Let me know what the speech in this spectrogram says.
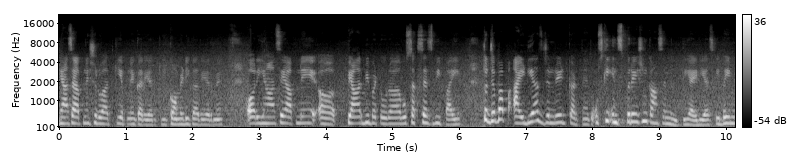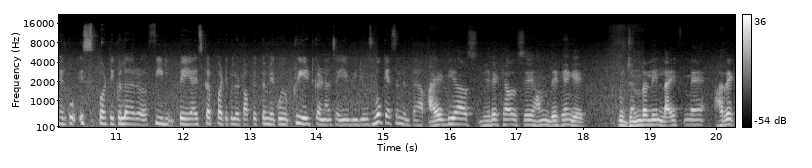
यहाँ से आपने शुरुआत की अपने करियर की कॉमेडी करियर में। और यहाँ से आपने प्यार भी बटोरा, वो सक्सेस भी पाई। तो जब आप आइडियाज़ जनरेट करते हैं तो उसकी इंस्पिरेशन कहाँ से मिलती है आइडियाज़ की? भाई, मेरे को इस पर्टिकुलर फ़ील्ड पे या इस पर्टिकुलर टॉपिक पे मेरे को क्रिएट करना चाहिए वीडियोस वो कैसे मिलता है आइडियाज़ मेरे ख्याल से हम देखेंगे तो जनरली लाइफ में हर एक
